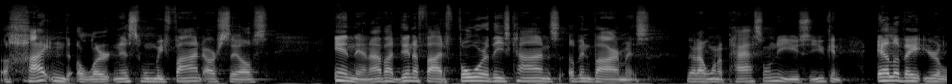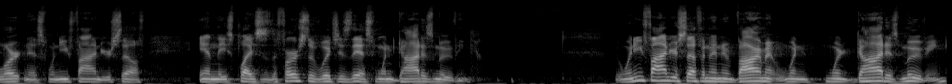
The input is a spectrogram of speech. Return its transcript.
a heightened alertness when we find ourselves in them. I've identified four of these kinds of environments that I want to pass on to you so you can elevate your alertness when you find yourself in these places. The first of which is this when God is moving. When you find yourself in an environment when, when God is moving,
